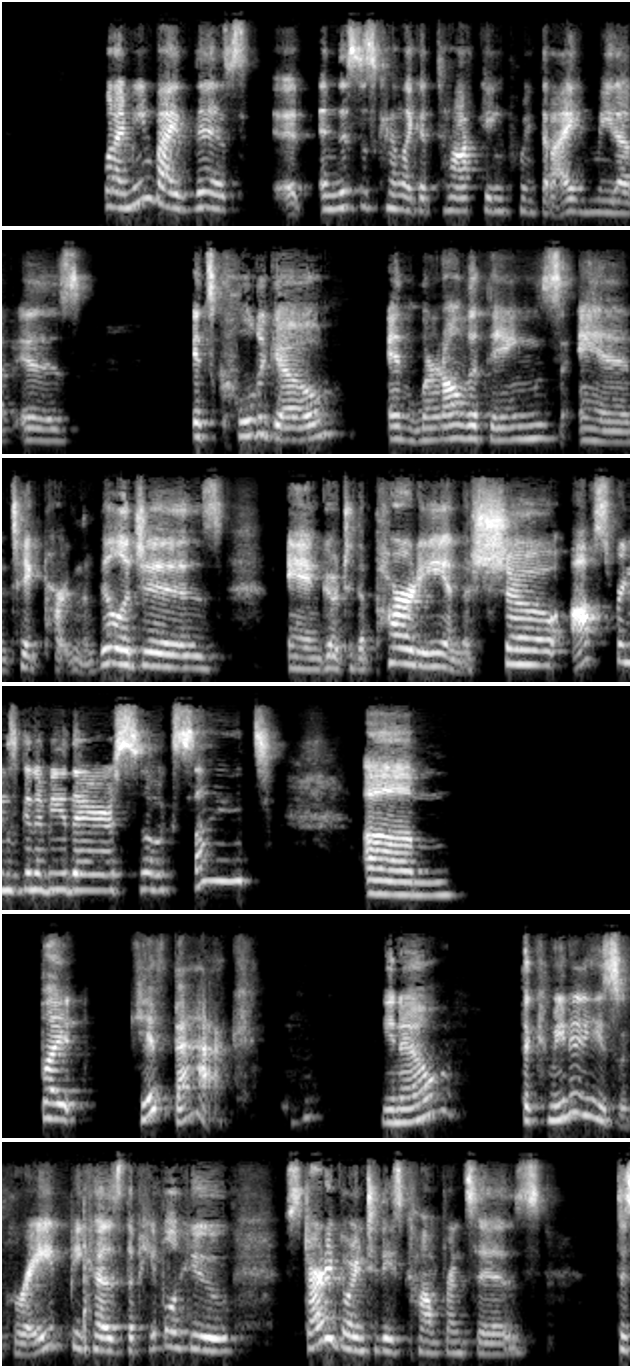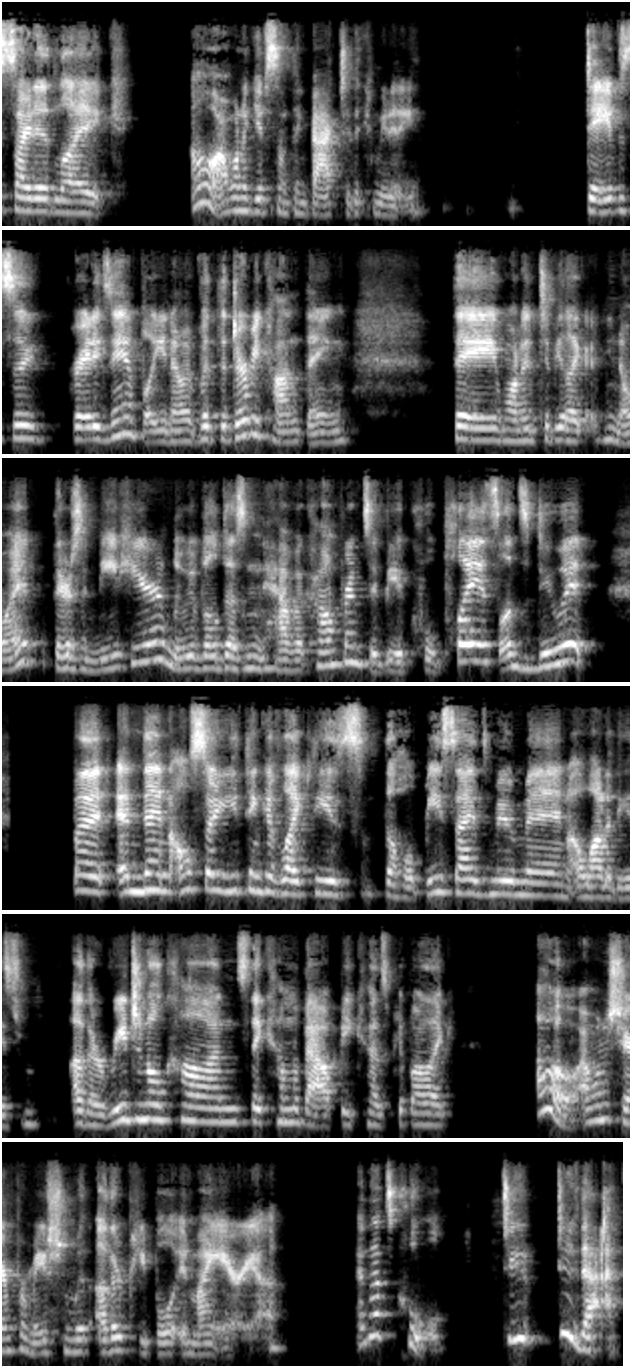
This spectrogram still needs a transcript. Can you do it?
what I mean by this, it, and this is kind of like a talking point that I made up, is it's cool to go and learn all the things and take part in the villages and go to the party and the show. Offspring's gonna be there, so excited. Um, but give back. You know, the community is great because the people who started going to these conferences decided like, oh, I want to give something back to the community. Dave's a great example, you know, with the DerbyCon thing they wanted to be like, you know what, there's a need here. Louisville doesn't have a conference. It'd be a cool place. Let's do it. But, and then also you think of like these, the whole BSides movement, a lot of these other regional cons, they come about because people are like, oh, I want to share information with other people in my area. And that's cool. Do, do that.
